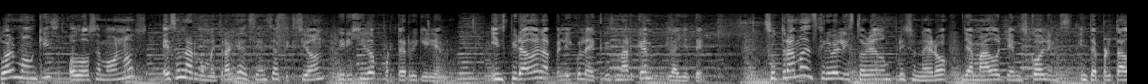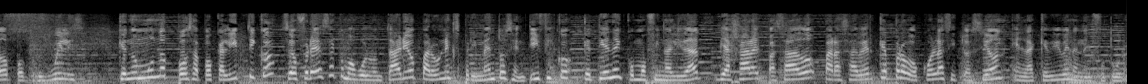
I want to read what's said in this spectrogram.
Twelve Monkeys o 12 monos es un largometraje de ciencia ficción dirigido por Terry Gilliam, inspirado en la película de Chris Markham, La Yete. Su trama describe la historia de un prisionero llamado James Collins, interpretado por Bruce Willis, que en un mundo posapocalíptico se ofrece como voluntario para un experimento científico que tiene como finalidad viajar al pasado para saber qué provocó la situación en la que viven en el futuro.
